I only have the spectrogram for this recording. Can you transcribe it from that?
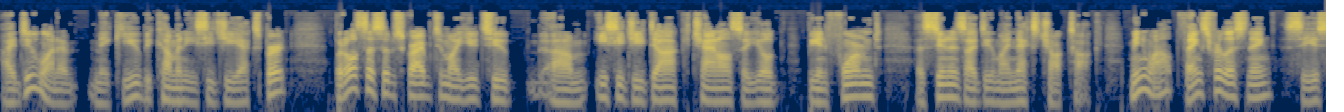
I do want to make you become an ECG expert, but also subscribe to my YouTube um, ECG Doc channel so you'll be informed as soon as I do my next Chalk Talk. Meanwhile, thanks for listening. See you soon.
